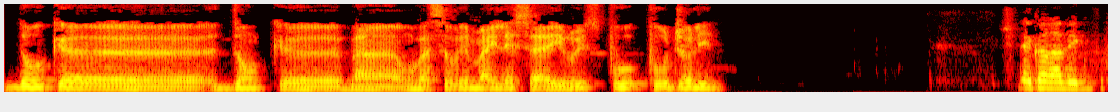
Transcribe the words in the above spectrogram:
Donc, euh, donc, euh, ben, on va sauver Miley Cyrus pour pour Jolene. Je suis d'accord avec vous.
